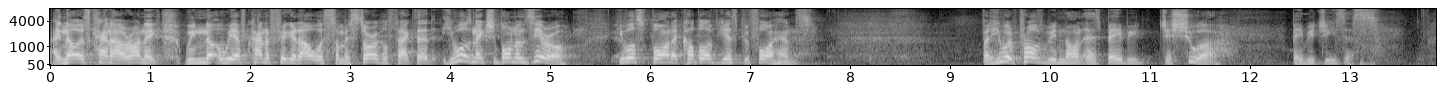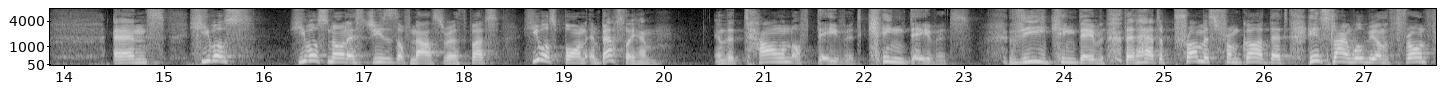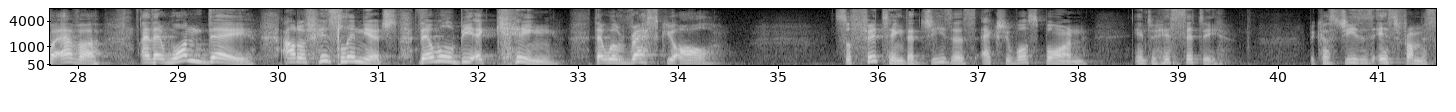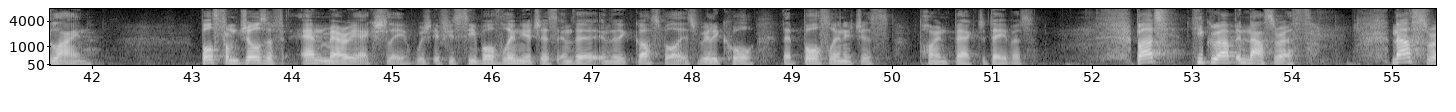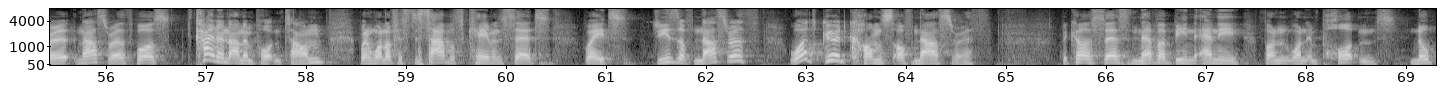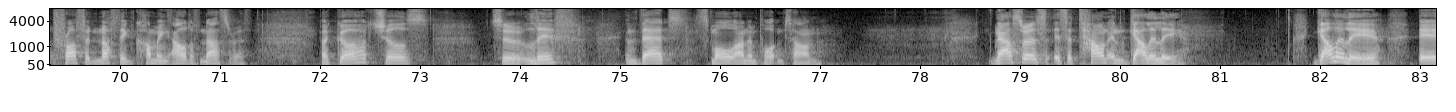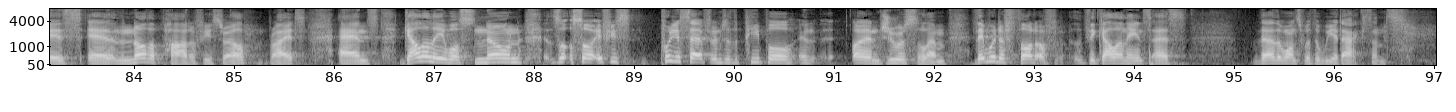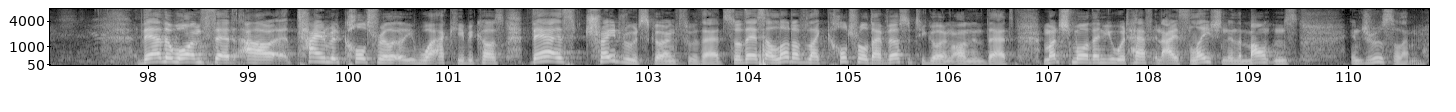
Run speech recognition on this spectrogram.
I know it's kind of ironic. We, know, we have kind of figured out with some historical fact that he wasn't actually born on zero. He was born a couple of years beforehand. But he would probably be known as baby Jeshua, baby Jesus. And he was, he was known as Jesus of Nazareth, but he was born in Bethlehem, in the town of David, King David. The King David that had a promise from God that his line will be on the throne forever, and that one day, out of his lineage, there will be a king that will rescue all. So fitting that Jesus actually was born into his city, because Jesus is from his line both from Joseph and Mary, actually, which, if you see both lineages in the, in the gospel, it's really cool that both lineages point back to David. But he grew up in Nazareth. Nazareth, Nazareth was kind of an unimportant town when one of his disciples came and said, Wait, Jesus of Nazareth? What good comes of Nazareth? Because there's never been anyone important, no prophet, nothing coming out of Nazareth. But God chose to live in that small, unimportant town. Nazareth is a town in Galilee. Galilee is northern part of Israel, right? And Galilee was known. So, so if you put yourself into the people in, uh, in, Jerusalem, they would have thought of the Galileans as they're the ones with the weird accents they're the ones that are a tiny bit culturally wacky because there is trade routes going through that. So there's a lot of like cultural diversity going on in that, much more than you would have in isolation in the mountains in Jerusalem.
